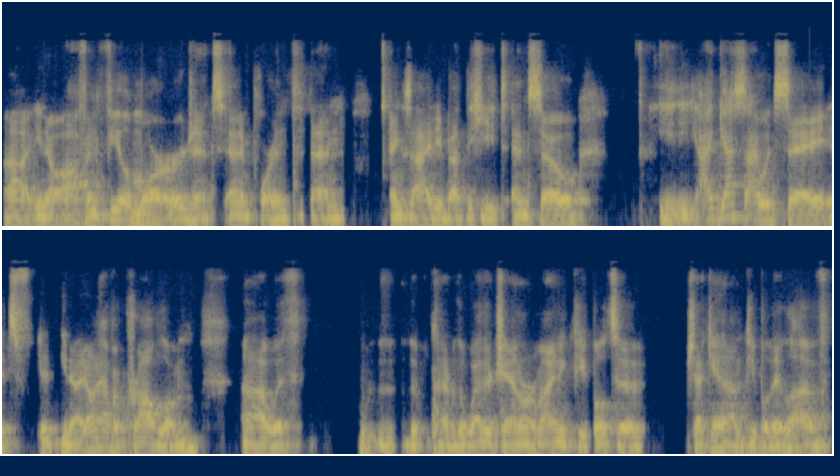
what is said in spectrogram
uh, you know often feel more urgent and important than anxiety about the heat. And so I guess I would say it's it, you know I don't have a problem uh, with the kind of the Weather Channel reminding people to check in on people they love,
